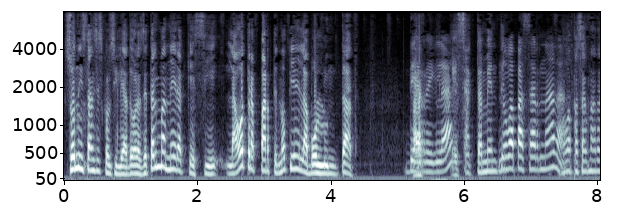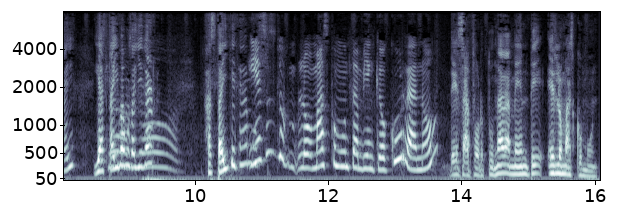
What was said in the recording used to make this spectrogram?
son instancias conciliadoras, de tal manera que si la otra parte no tiene la voluntad de arreglar, exactamente, no va a pasar nada. No va a pasar nada ahí. Y hasta ahí vamos a llegar. Hasta ahí llegamos. Y eso es lo, más común también que ocurra, ¿no? Desafortunadamente es lo más común.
